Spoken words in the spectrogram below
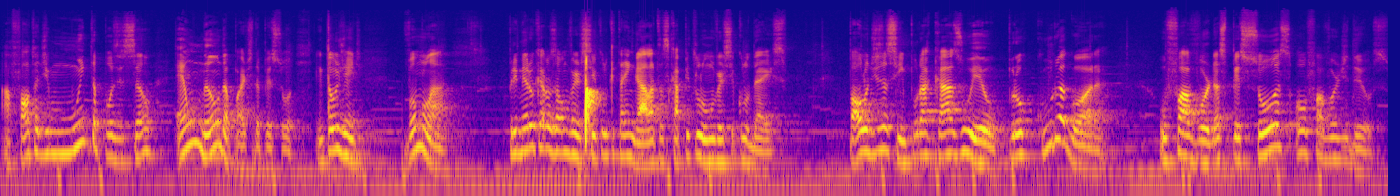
A falta de muita posição é um não da parte da pessoa. Então, gente, vamos lá. Primeiro eu quero usar um versículo que está em Gálatas, capítulo 1, versículo 10. Paulo diz assim: Por acaso eu procuro agora o favor das pessoas ou o favor de Deus?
